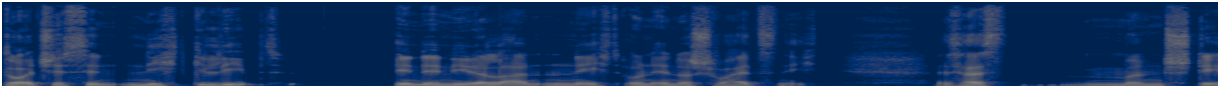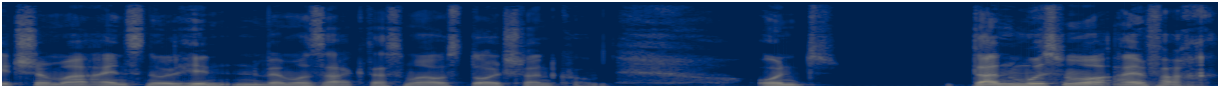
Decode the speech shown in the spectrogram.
Deutsche sind nicht geliebt, in den Niederlanden nicht und in der Schweiz nicht. Das heißt, man steht schon mal 1-0 hinten, wenn man sagt, dass man aus Deutschland kommt. Und dann muss man einfach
